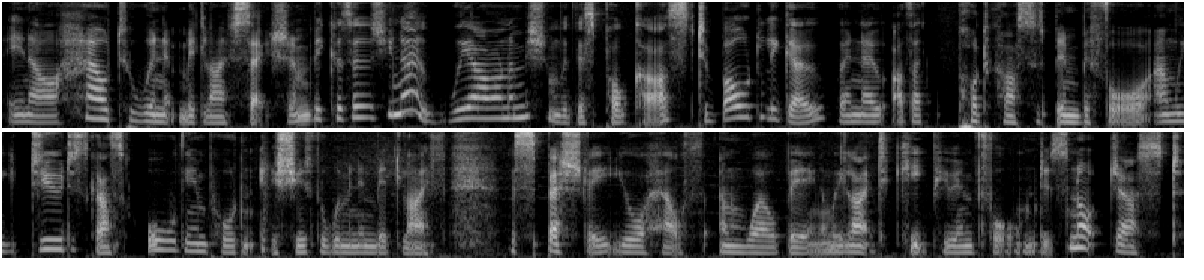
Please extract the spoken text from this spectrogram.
in our How to Win at Midlife section because, as you know, we are on a mission with this podcast to boldly go where no other podcast has been before. And we do discuss all the important issues for women in midlife, especially your health and well-being. And we like to keep you informed. It's not just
